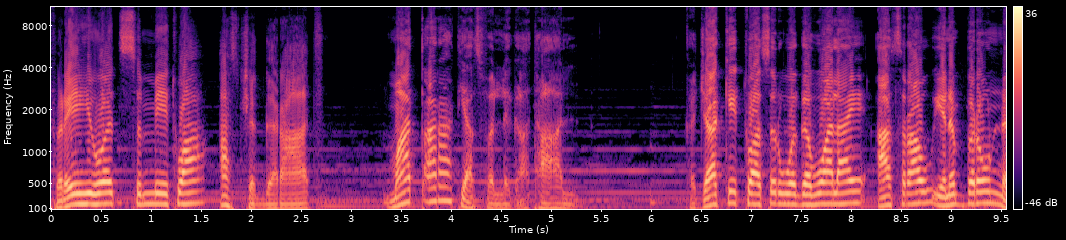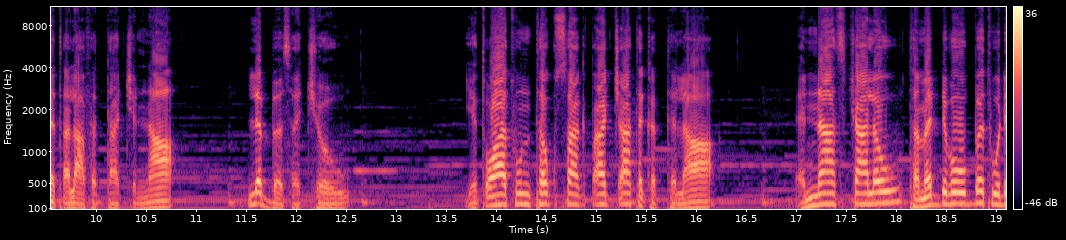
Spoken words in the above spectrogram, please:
ፍሬ ሕይወት ስሜቷ አስቸገራት። ማጣራት ያስፈልጋታል። ከጃኬቷ ስር ወገቧ ላይ አስራው የነበረውን ነጠላ ፈታችና ለበሰችው። የጠዋቱን ተኩስ አቅጣጫ ተከትላ እናስቻለው ተመድበውበት ወደ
